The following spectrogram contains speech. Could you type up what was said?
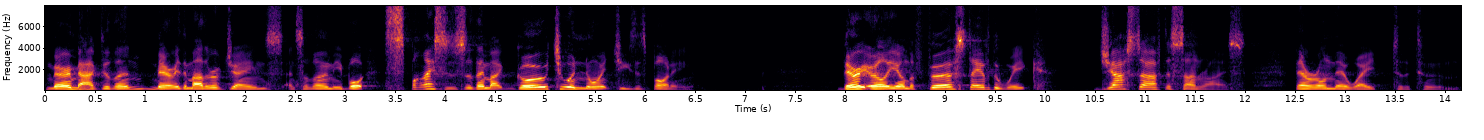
Mary Magdalene, Mary the mother of James, and Salome bought spices so they might go to anoint Jesus' body. Very early on the first day of the week, just after sunrise, they were on their way to the tomb.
